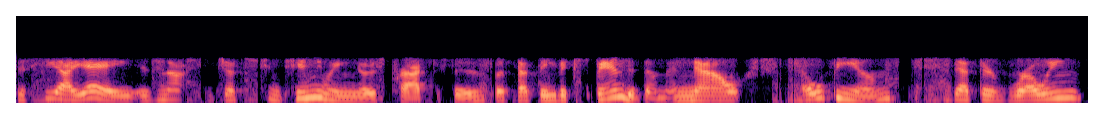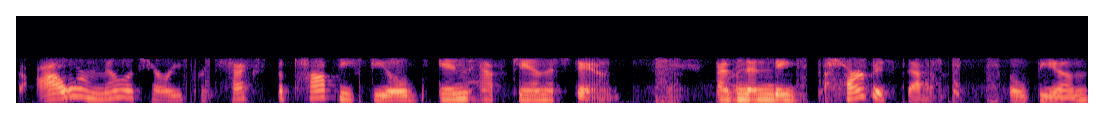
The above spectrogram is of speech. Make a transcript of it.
the CIA is not just continuing those practices, but that they've expanded them. And now, opium that they're growing, our military protects the poppy fields in Afghanistan. And Right. then they harvest that opium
